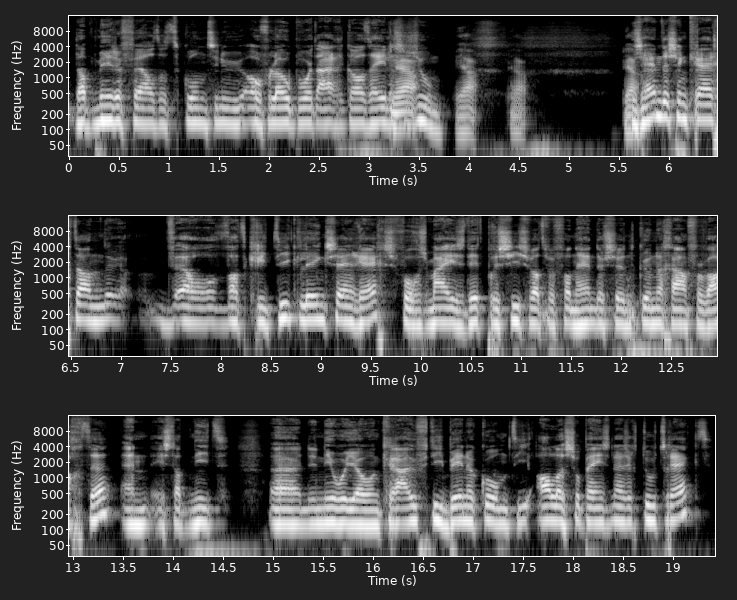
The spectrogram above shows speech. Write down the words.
dat middenveld dat continu overlopen wordt eigenlijk al het hele Ja. seizoen. Ja, ja. Ja. Dus Henderson krijgt dan eh, wel wat kritiek links en rechts. Volgens mij is dit precies wat we van Henderson kunnen gaan verwachten. En is dat niet eh, de nieuwe Johan Cruijff die binnenkomt, die alles opeens naar zich toe trekt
